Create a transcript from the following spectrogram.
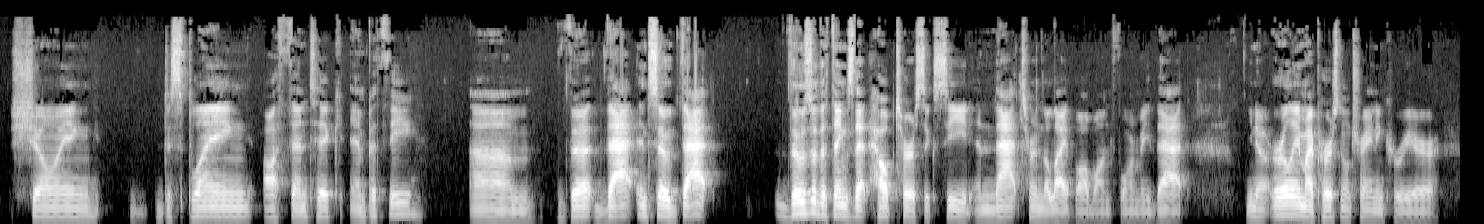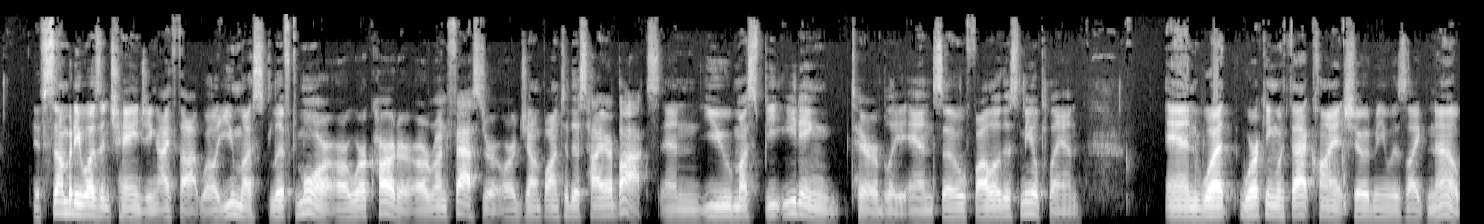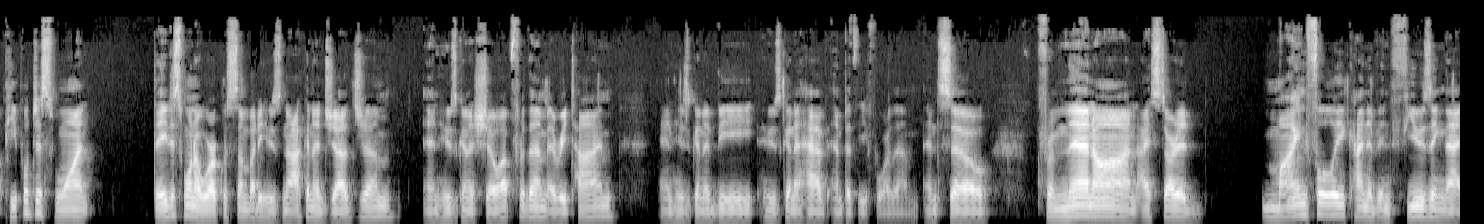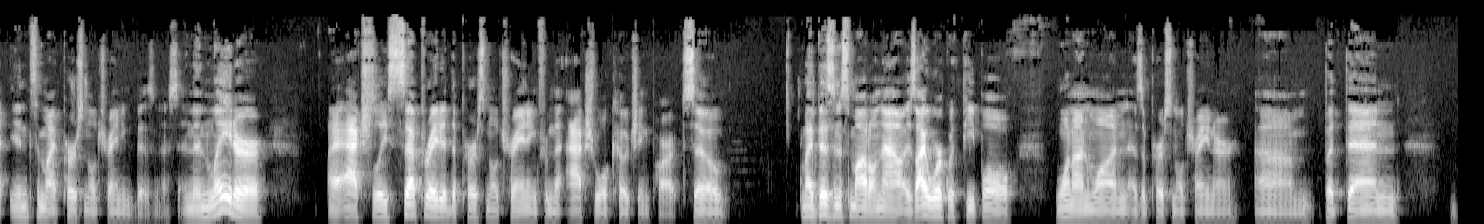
showing displaying authentic empathy um, the that and so that those are the things that helped her succeed and that turned the light bulb on for me that you know, early in my personal training career, if somebody wasn't changing, I thought, well, you must lift more or work harder or run faster or jump onto this higher box and you must be eating terribly. And so follow this meal plan. And what working with that client showed me was like, no, people just want, they just want to work with somebody who's not going to judge them and who's going to show up for them every time and who's going to be, who's going to have empathy for them. And so from then on, I started mindfully kind of infusing that into my personal training business. And then later, I actually separated the personal training from the actual coaching part. So my business model now is I work with people one on one as a personal trainer, um, but then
